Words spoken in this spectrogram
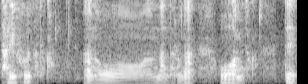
台風だとか、あのー、なんだろうな、大雨とか。で、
